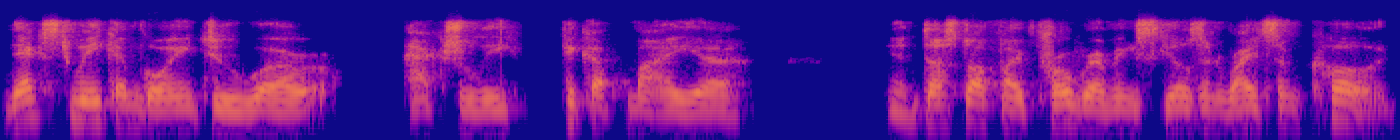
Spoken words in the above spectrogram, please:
next week, I'm going to uh, actually pick up my, uh, you know, dust off my programming skills and write some code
